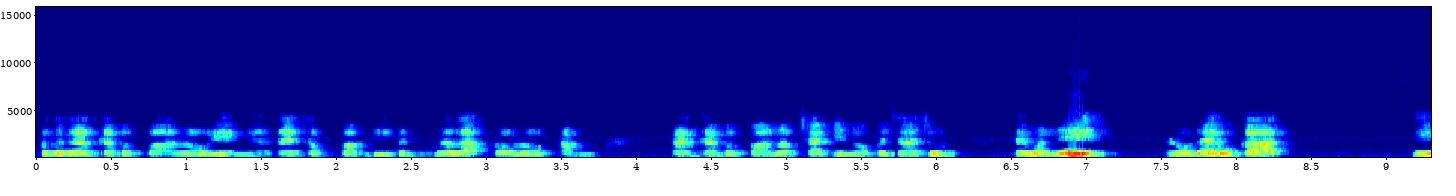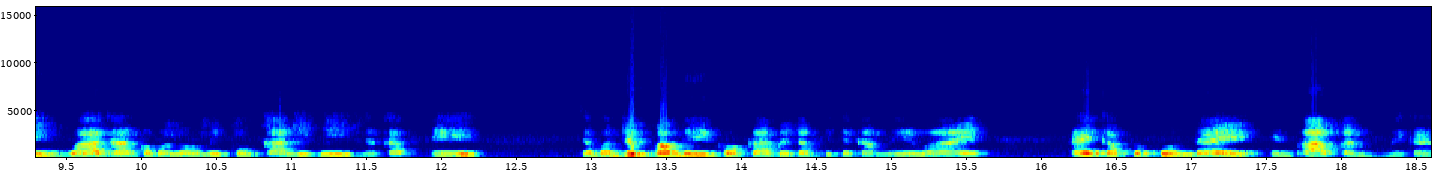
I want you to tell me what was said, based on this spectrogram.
พนักงานการประปาเราเองเนี่ยได้ทำความดีกันอยู่แล้วล่ะเพราะเราทำงานการประปารับใช้พี่น้องประชาชน แต่วันนี้เราได้โอกาสเองว่าทางกบนมีโครงการดีๆนะครับ ที่ จะบันทึกความดีของการไปทำกิจกรรมนี้ไว้ ให้กับทุกคนได้เห็นภาพกันในการ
